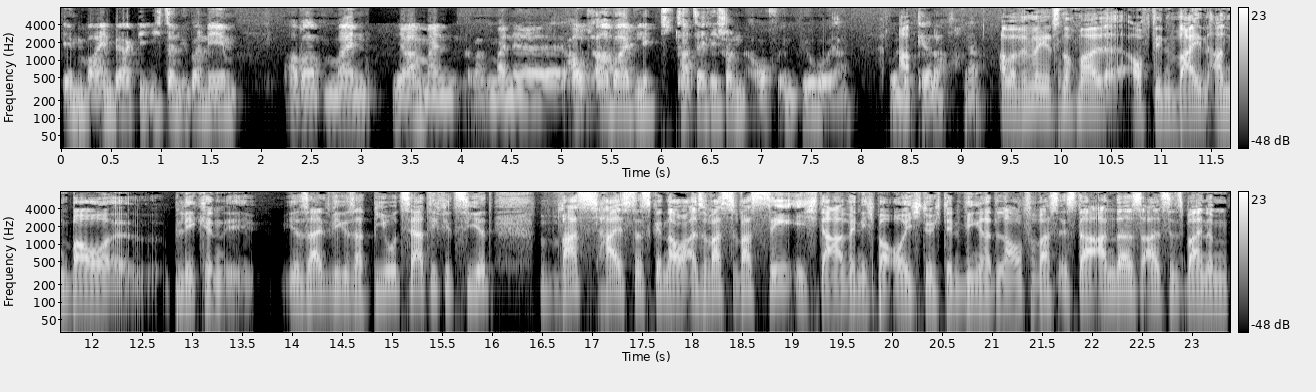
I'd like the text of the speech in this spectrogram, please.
im Weinberg, die ich dann übernehme. Aber mein, ja, mein, meine Hauptarbeit liegt tatsächlich schon auch im Büro, ja. Und im Keller, ja. Aber wenn wir jetzt nochmal auf den Weinanbau äh, blicken, Ihr seid, wie gesagt, biozertifiziert. Was heißt das genau? Also was, was sehe ich da, wenn ich bei euch durch den Wingert laufe? Was ist da anders als jetzt bei einem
